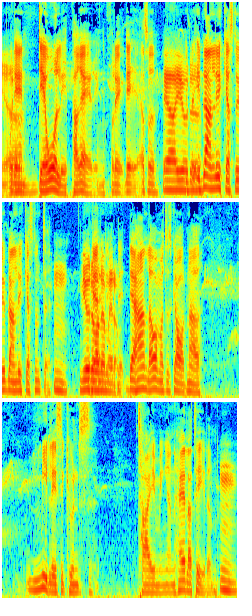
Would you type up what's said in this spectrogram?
Ja. Och det är en dålig parering. För det, det alltså... Ja, jo det... Ibland lyckas du, ibland lyckas du inte. Mm. Jo, det det, håller jag med om. det, det handlar om att du ska ha den här millisekunds timingen hela tiden. Mm.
